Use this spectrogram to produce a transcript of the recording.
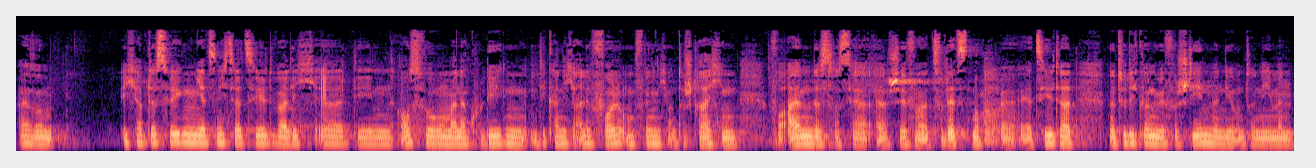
Also ich habe deswegen jetzt nichts erzählt, weil ich äh, den Ausführungen meiner Kollegen, die kann ich alle vollumfänglich unterstreichen. Vor allem das, was Herr Schäfer zuletzt noch äh, erzählt hat. Natürlich können wir verstehen, wenn die Unternehmen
